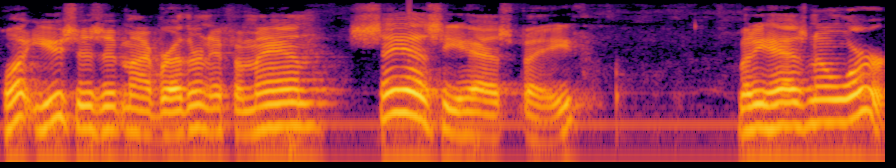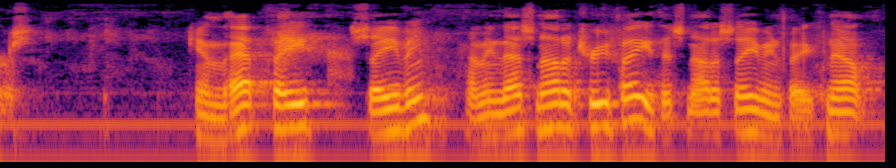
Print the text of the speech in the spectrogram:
What use is it, my brethren, if a man says he has faith, but he has no works? Can that faith save him? I mean, that's not a true faith. It's not a saving faith. Now,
